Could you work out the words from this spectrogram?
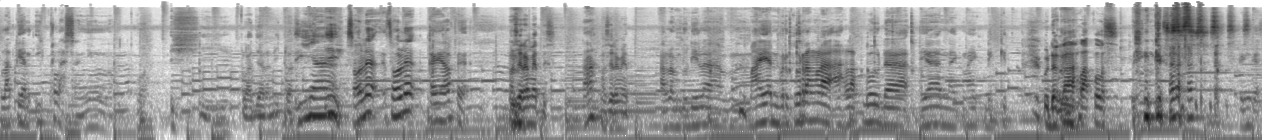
latihan ikhlas anjing gue. ih iya, pelajaran ikhlas Iya. ih Soalnya soalnya kayak apa ya? masih remet dis Hah? masih remet Alhamdulillah lumayan berkurang lah ahlak gue udah ya naik-naik dikit. udah nggak akhlakles Enggak. Enggak.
